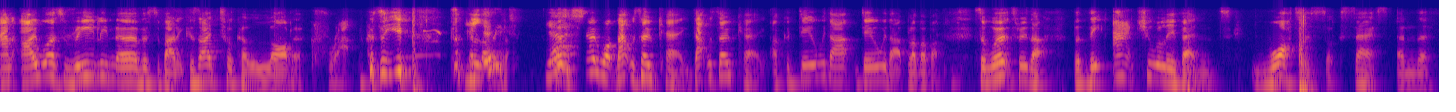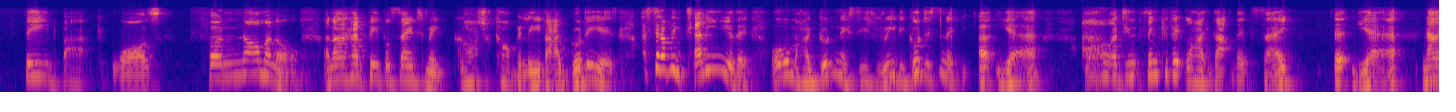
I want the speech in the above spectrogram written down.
And I was really nervous about it because I took a lot of crap. Because it took a You lot of did. Yes. But you know what? That was okay. That was okay. I could deal with that, deal with that, blah, blah, blah. So work through that. But the actual event, what a success. And the feedback was phenomenal. And I had people saying to me, Gosh, I can't believe how good he is. I said, I've been telling you this. Oh my goodness, he's really good, isn't it? Uh, yeah. Oh, I didn't think of it like that, they'd say. Uh, yeah. Now,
